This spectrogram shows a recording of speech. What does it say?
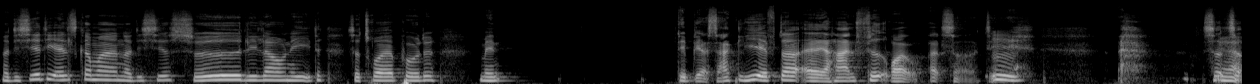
når de siger, de elsker mig, når de siger søde lille Agnete, så tror jeg på det. Men det bliver sagt lige efter, at jeg har en fed røv. Altså, det... Mm. Så, ja. så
